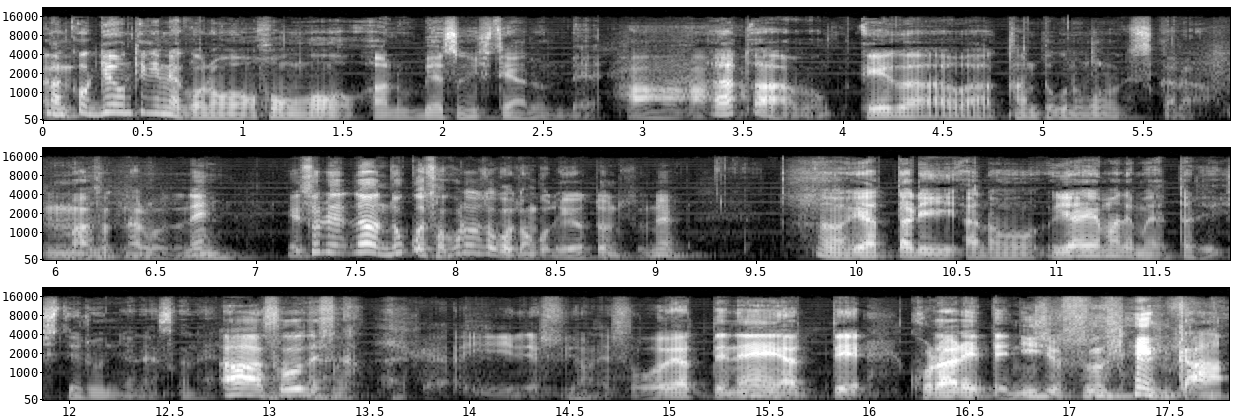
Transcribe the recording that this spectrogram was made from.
まあ、基本的にはこの本をあのベースにしてあるんではあはああとは映画は監督のものですから、まあそなるほどね。えそれなどっか桜坂なんかでやったんですよね？うん、やったりあの八重山でもやったりしてるんじゃないですかね。ああそうですか。はいいやいいですよね。そうやってねやって来られて二十数年間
